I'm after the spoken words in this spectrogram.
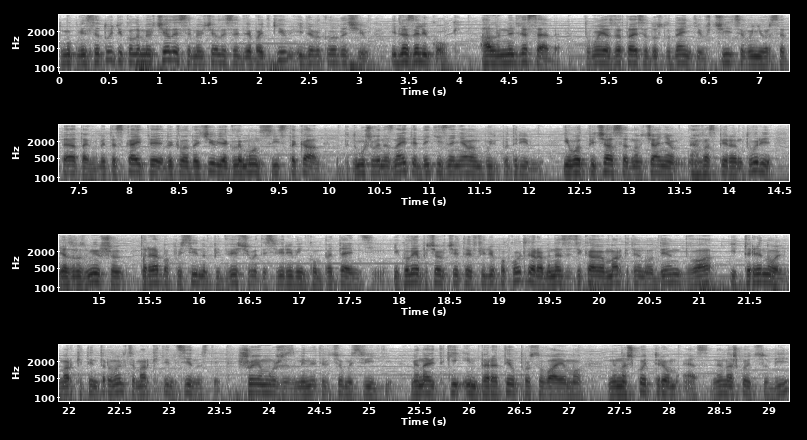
Тому в інституті, коли ми вчилися, ми вчилися для батьків і для викладачів, і для заліковки, але не для себе. Тому я звертаюся до студентів, вчіться в університетах, витискайте викладачів як лимон свій стакан, тому що ви не знаєте, де ті знання вам будуть потрібні. І от під час навчання в аспірантурі я зрозумів, що треба постійно підвищувати свій рівень компетенції. І коли я почав вчити Філіпа Котлера, мене зацікавив маркетинг 1, 2 і 3.0. Маркетинг 3.0 – це маркетинг цінностей. Що я можу змінити в цьому світі? Ми навіть такий імператив просуваємо: не нашкодь трьом С, не нашкодь собі,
